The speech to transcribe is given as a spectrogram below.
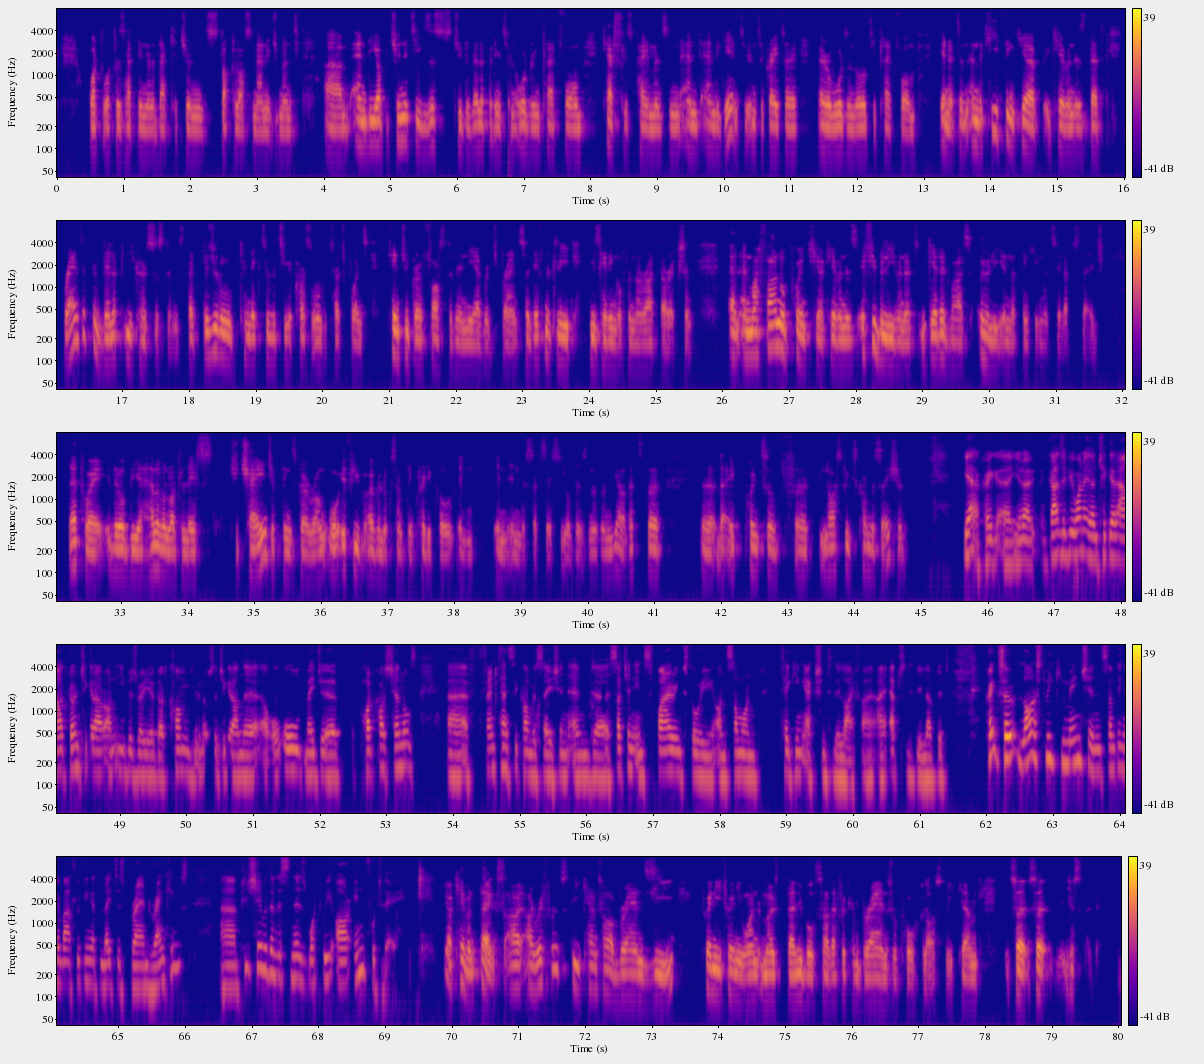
what what was happening in the back kitchen, stock loss management, um, and the opportunity exists to develop it into an ordering platform, cashless payments, and and and again to integrate a, a rewards and loyalty platform in it. And and the key thing here, Kevin, is that brands that develop ecosystems, that digital connectivity across all the touch points, tend to grow faster than the average brand. So definitely he's heading off in the right direction. And and my final point here, Kevin, is if you believe in it, get advice early in the thinking and setup stage. That way there will be a hell of a lot less to change if things go wrong or if you've overlooked something critical in in in the success of your business. And yeah, that's the the, the eight points of uh, last week's conversation. Yeah, Craig, uh, you know, guys, if you want to go and check it out, go and check it out on ebizradio.com. You can also check it on the uh, all major podcast channels. Uh, fantastic conversation and uh, such an inspiring story on someone taking action to their life. I, I, absolutely loved it. Craig, so last week you mentioned something about looking at the latest brand rankings. Uh, please share with the listeners what we are in for today. Yeah, Kevin, thanks. I, I referenced the Kantar BrandZ 2021 Most Valuable South African Brands report last week. Um, so, so just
